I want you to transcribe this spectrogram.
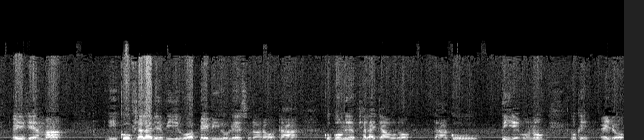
။အဲ့ဒီထဲမှာဒီကိုဖြတ်လိုက်တဲ့ဗီဒီယိုကဘယ်ဗီဒီယိုလဲဆိုတာတော့ဒါကိုဖုန်းထဲဖြတ်လိုက်တာကိုတော့ဒါကို သိတယ်ပေါ့နော်โอเคအဲ့တော့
